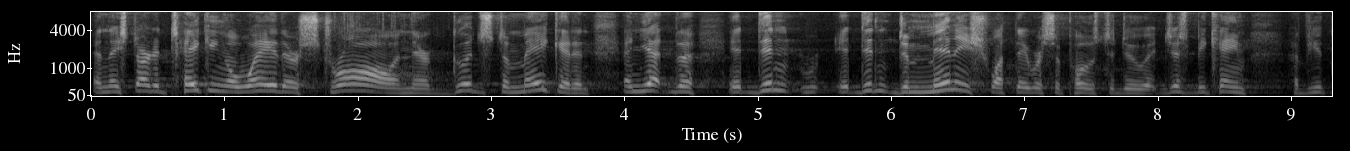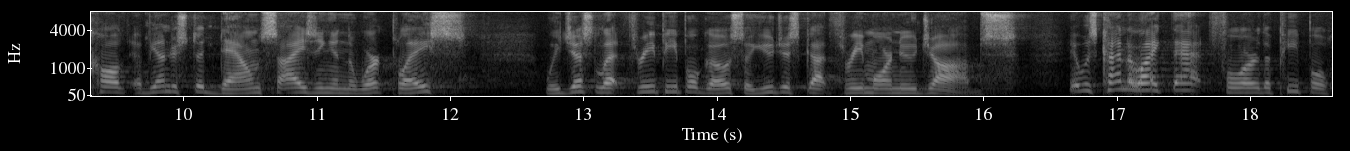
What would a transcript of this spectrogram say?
And they started taking away their straw and their goods to make it. And, and yet the, it, didn't, it didn't diminish what they were supposed to do. It just became have you, called, have you understood downsizing in the workplace? We just let three people go, so you just got three more new jobs. It was kind of like that for the people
